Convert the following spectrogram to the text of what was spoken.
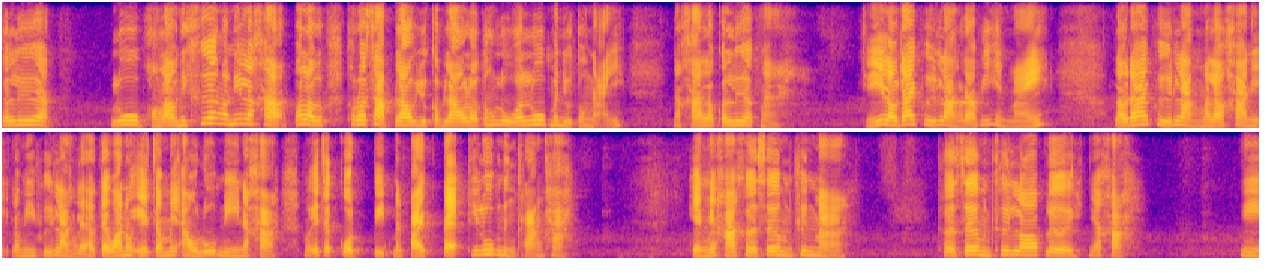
ก็เลือกรูปของเราในเครื่องเรานี่แหละค่ะ เพราะเราโทรศัพท์เราอยู่กับเราเราต้องรู้ว่ารูปมันอยู่ตรงไหนนะคะ เราก็เลือกมา ทีนี้เราได้พื้นหลังแล้วพี่เห็นไหม เราได้พื้นหลังมาแล้วค่ะนี่ เรามีพื้นหลังแล้ว แต่ว่าน้องเอจะไม่เอารูปนี้นะคะ น้องเอจะกดปิดมันไปแตะที่รูปหนึ่งครั้งค่ะ เห็นไหมคะเคอร์เซอร์มันขึ้นมา เคอร์เซอร์มันขึ้นรอบเลยเนี่ยค่ะ นี่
